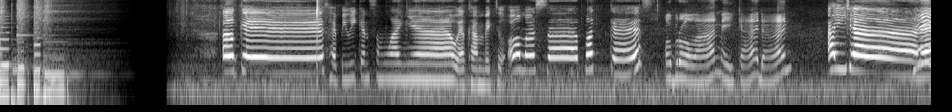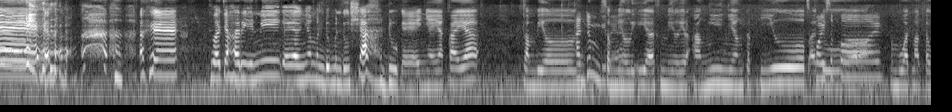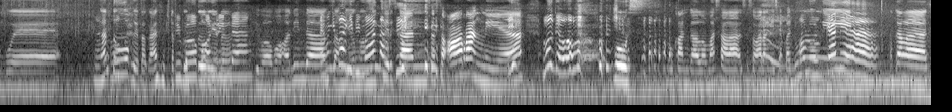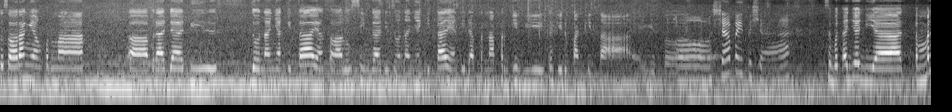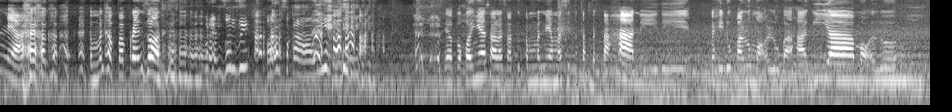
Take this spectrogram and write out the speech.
Oke, happy weekend semuanya. Welcome back to Omasa Podcast. obrolan Meika dan Aisyah. Oke, cuaca hari ini kayaknya mendung-mendung syahdu kayaknya ya kayak sambil Adem gitu ya. semili iya semilir angin yang tertiup sepoi-sepoi membuat mata gue ngantuk. gitu kan di bawah pohon gitu. rindang. Di bawah pohon rindang Emang kita lagi di mana sih? seseorang nih ya. Lo galau. Bos bukan galau masalah seseorang ini siapa dulu oh, nih? bukan ya. Bukanlah seseorang yang pernah uh, berada di zonanya kita yang selalu singgah di zonanya kita yang tidak pernah pergi di kehidupan kita gitu. Oh siapa itu Syah? Sebut aja dia temen ya. Temen apa friendzone friendzone sih horor sekali. Ya pokoknya salah satu temen yang masih tetap bertahan nih di kehidupan lu. Mau lu bahagia mau lu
